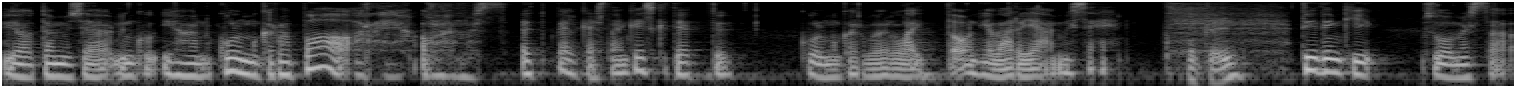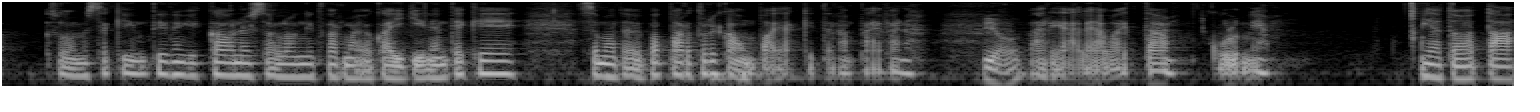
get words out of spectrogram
jo tämmöisiä niin ihan kulmakarvabaareja olemassa. Että pelkästään keskitetty kulmakarvojen laittoon ja värjäämiseen. okei. Okay. Tietenkin Suomessa, Suomessakin tietenkin kauneussalongit varmaan joka ikinen tekee. Samaten jopa parturikampaajakin tänä päivänä Joo. värjäilee ja laittaa kulmia. Ja tuota,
